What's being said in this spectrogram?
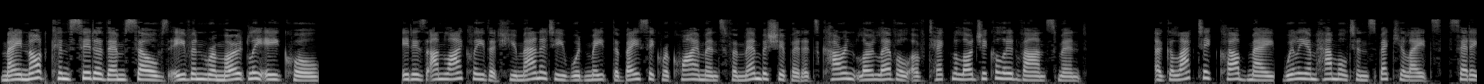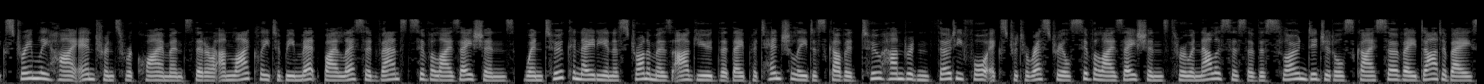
may not consider themselves even remotely equal it is unlikely that humanity would meet the basic requirements for membership at its current low level of technological advancement. A galactic club may, William Hamilton speculates, set extremely high entrance requirements that are unlikely to be met by less advanced civilizations. When two Canadian astronomers argued that they potentially discovered 234 extraterrestrial civilizations through analysis of the Sloan Digital Sky Survey database,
